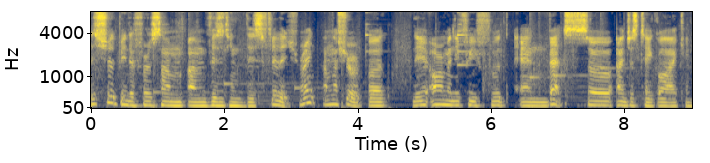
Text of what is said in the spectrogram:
This should be the first time I'm visiting this village, right? I'm not sure, but there are many free food and beds, so I just take all I can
